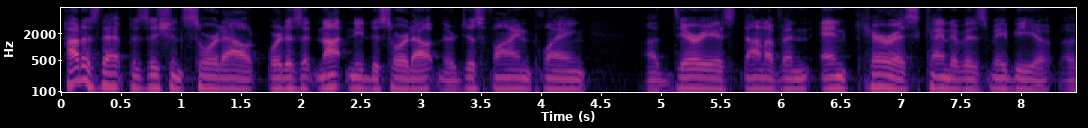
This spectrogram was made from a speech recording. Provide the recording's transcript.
How does that position sort out, or does it not need to sort out, and they're just fine playing uh, Darius Donovan and Caris kind of as maybe a, a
